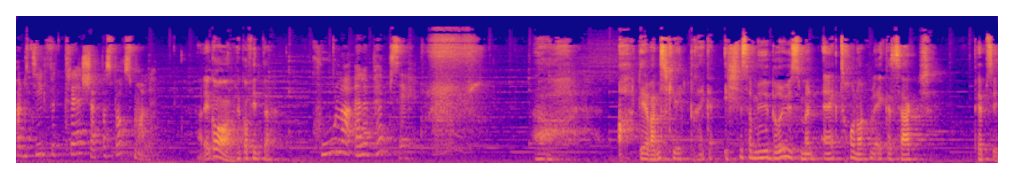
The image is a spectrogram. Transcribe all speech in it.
Har du tid for tre kjappe spørsmål? ja, det går, det går fint, det. Cola eller Pepsi? Ah, det er vanskelig. Jeg drikker ikke så mye brus, men jeg tror nok jeg har sagt Pepsi.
